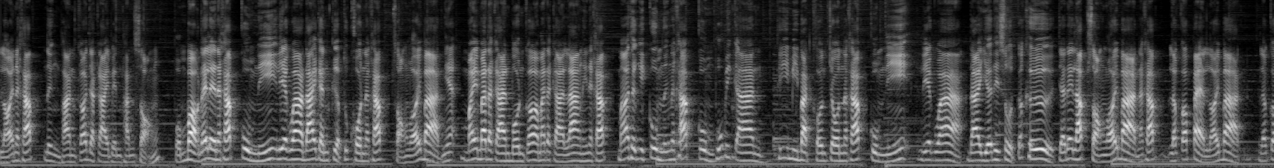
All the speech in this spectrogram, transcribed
800 นะครับ 1,000 ก็จะกลายเป็น 1,200 ผมบอกได้เลยนะครับ กลุ่มนี้เรียกว่าได้กันเกือบทุกคนนะครับ 200 บาทเนี่ยไม่มาตรการบนก็มาตรการล่างนี้นะครับ มาถึงอีกกลุ่มหนึ่งนะครับ กลุ่มผู้พิการที่มีบัตรคนจนนะครับ กลุ่มนี้เรียกว่าได้เยอะที่สุดก็คือจะได้รับ 200 บาทนะครับ แล้วก็ 800 บาท แล้วก็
